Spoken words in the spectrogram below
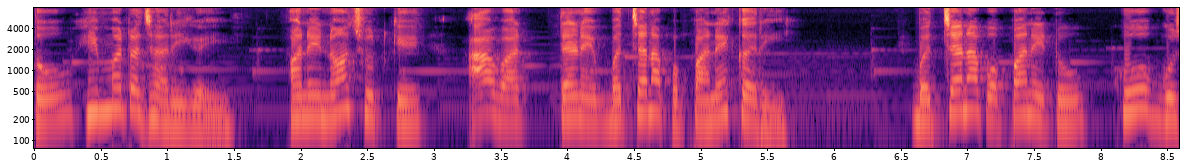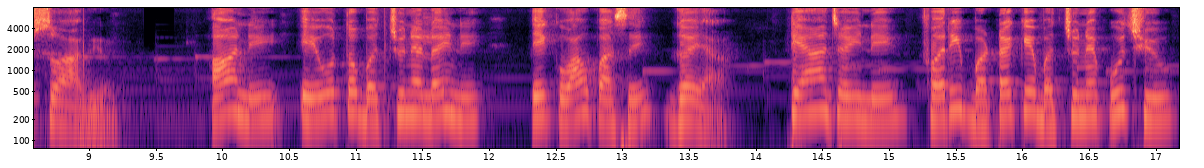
તો હિંમત જ હારી ગઈ અને ન છૂટકે આ વાત તેણે બચ્ચાના પપ્પાને કરી. બચ્ચાના પપ્પાને તો ખૂબ ગુસ્સો આવ્યો અને એવો તો બચ્ચુને લઈને એક વાવ પાસે ગયા. ત્યાં જઈને ફરી બટકે બચ્ચુને પૂછ્યું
